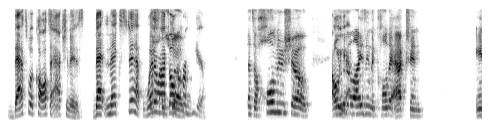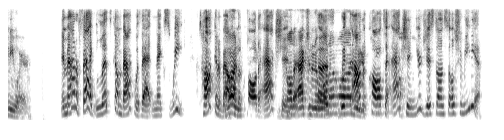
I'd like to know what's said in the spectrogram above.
That's what call to action is. That next step. Where do I go show. from here? That's a whole new show. Oh, utilizing yeah. the call to action anywhere. And matter of fact, let's come back with that next week talking about One. the call to action. Call to action in a one-on-one. Without a call to action, you're just on social media.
